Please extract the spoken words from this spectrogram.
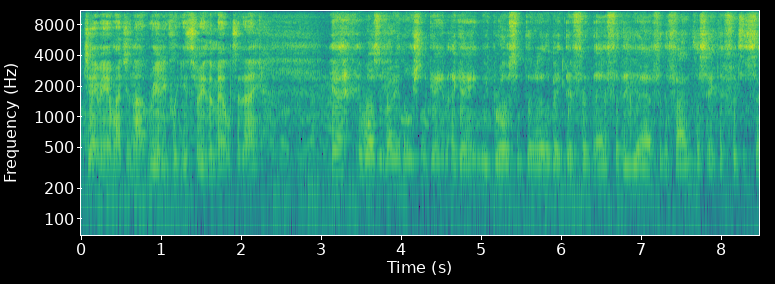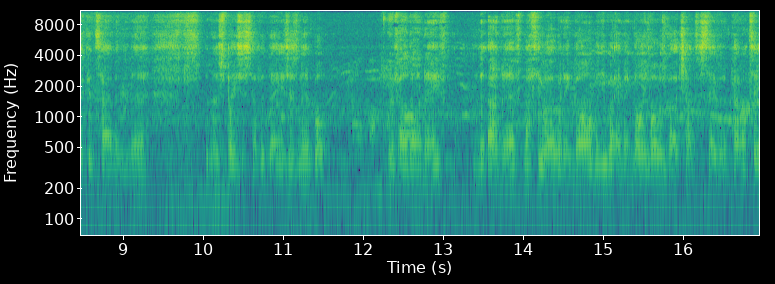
Jamie, imagine that really put you through the mill today. Yeah, it was a very emotional game. Again, we brought something a little bit different there for the uh, for the fans. I say different the second time in, uh, in the space of seven days, isn't it? But we've held our nerve, nerve. Matthew Irwin in goal. When you've got him in goal, you've always got a chance of saving a penalty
